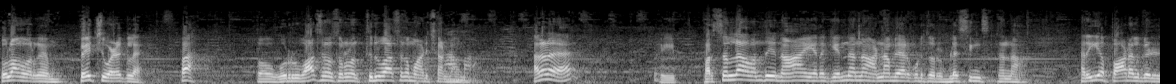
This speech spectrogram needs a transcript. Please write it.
சொல்லுவாங்க பாருங்க பேச்சு வழக்கில். பா இப்போ ஒரு வாசகம் சொல்லலாம் திருவாசகம் அடிச்சாண்டாமா அதனால் பர்சனலாக வந்து நான் எனக்கு என்னென்னா அண்ணாமலையார் கொடுத்த ஒரு பிளெஸ்ஸிங்ஸ் என்னென்னா நிறைய பாடல்கள்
